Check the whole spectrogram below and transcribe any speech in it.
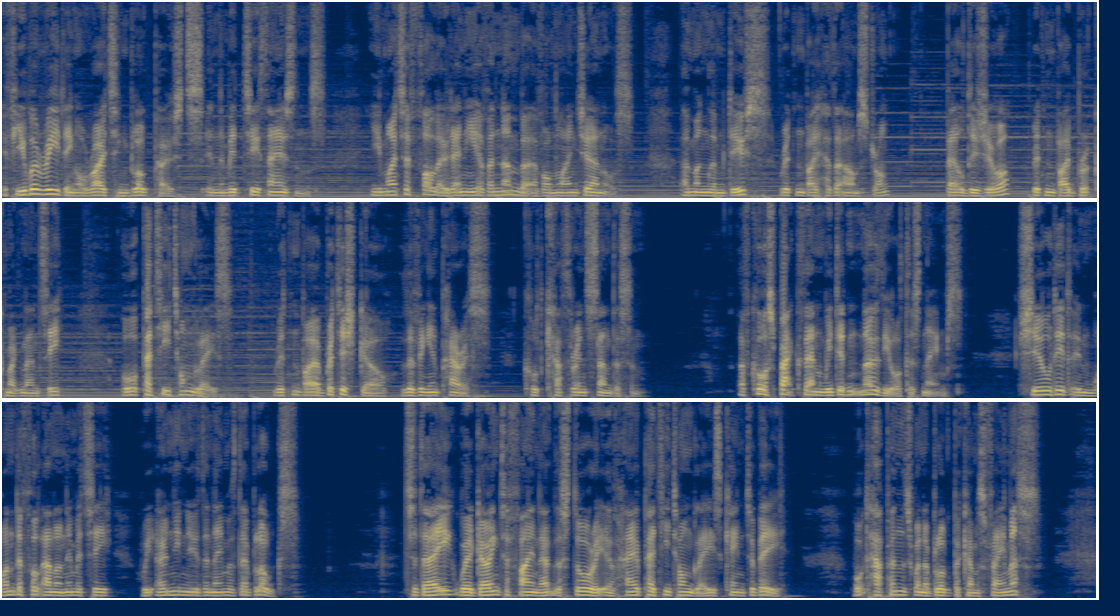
If you were reading or writing blog posts in the mid 2000s, you might have followed any of a number of online journals, among them Dooce, written by Heather Armstrong, Belle de Jour, written by Brooke Magnanti, or Petite Anglaise, written by a British girl living in Paris called Catherine Sanderson. Of course, back then we didn't know the authors' names. Shielded in wonderful anonymity, we only knew the name of their blogs. Today, we're going to find out the story of how Petite Anglaise came to be, what happens when a blog becomes famous,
